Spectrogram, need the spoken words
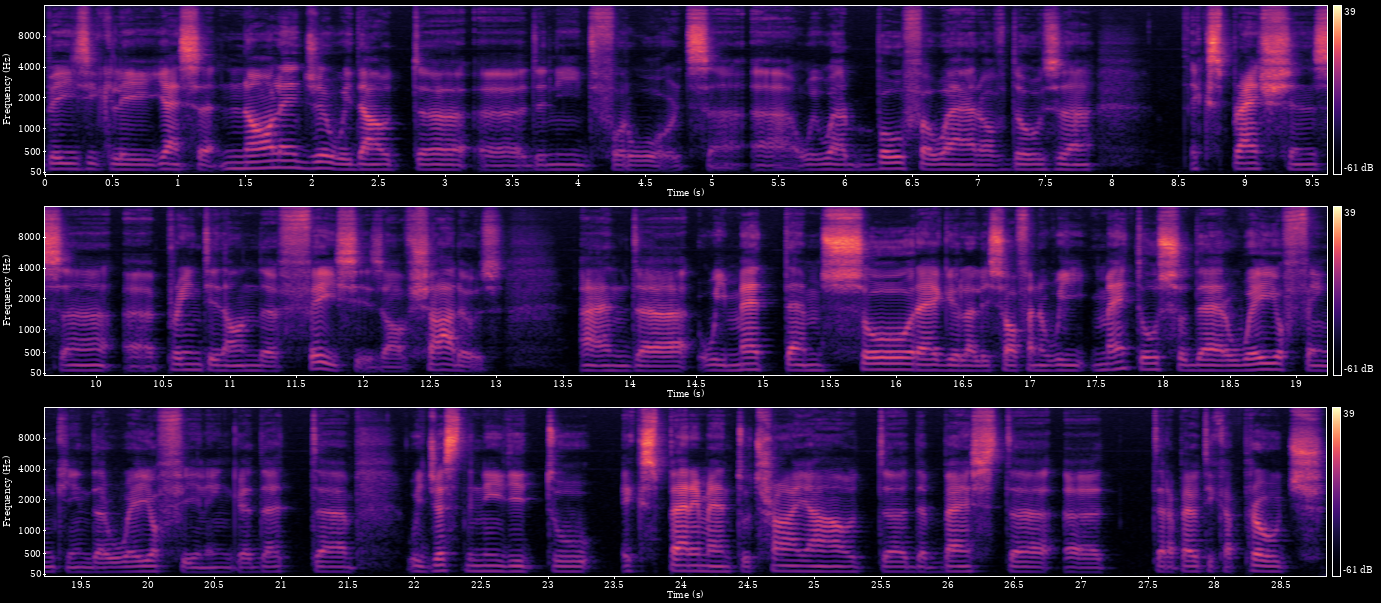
basically yes uh, knowledge without the need for words. We were both aware of those expressions uh, uh, printed on the faces of shadows. And uh, we met them so regularly so often. We met also their way of thinking their way of feeling that uh, we just needed to experiment to try out uh, the best uh, therapeutic approach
